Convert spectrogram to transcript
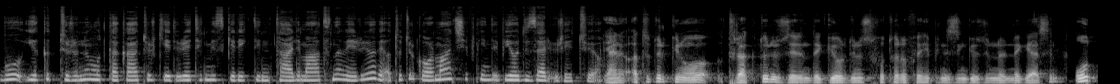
bu yakıt türünün mutlaka Türkiye'de üretilmesi gerektiğini talimatını veriyor ve Atatürk orman çiftliğinde biyodizel üretiyor. Yani Atatürk'ün o traktör üzerinde gördüğünüz fotoğrafı hepinizin gözünün önüne gelsin. O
